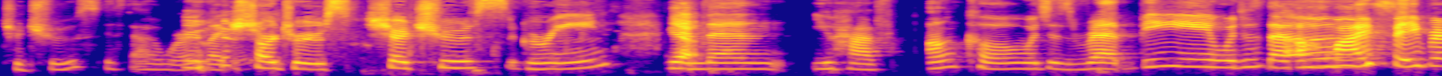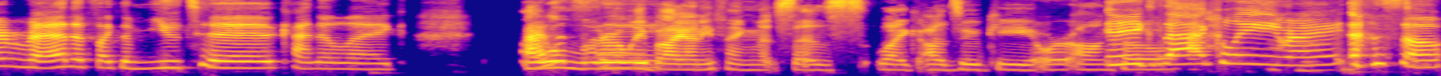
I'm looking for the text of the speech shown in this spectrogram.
chartreuse is that a word like chartreuse. chartreuse green Yeah. and then you have anko which is red bean which is that of my favorite red it's like the muted kind of like I, I will literally say- buy anything that says like Azuki or Anko. exactly right so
